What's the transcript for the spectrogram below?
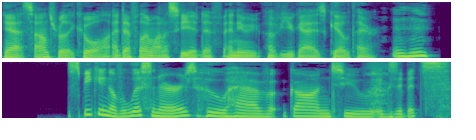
Yeah, sounds really cool. I definitely want to see it if any of you guys go there. hmm Speaking of listeners who have gone to exhibits,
